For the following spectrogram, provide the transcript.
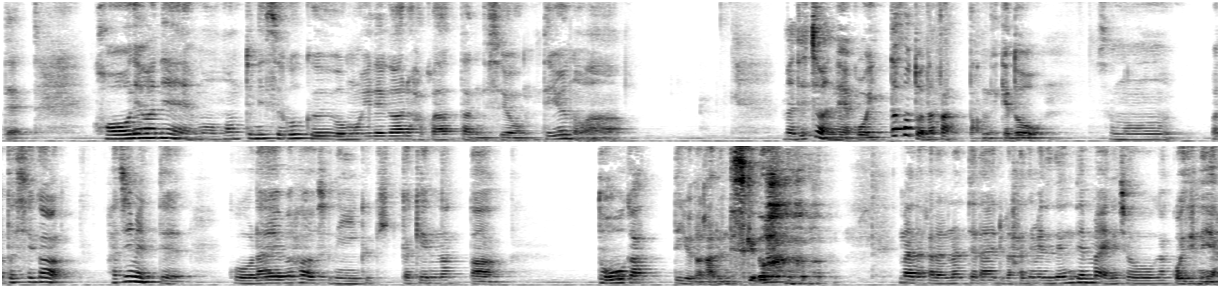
て。これはねもう本当にすごく思い入れがある箱だったんですよ。っていうのはまあ実はねこう行ったことなかったんだけどその私が初めてこうライブハウスに行くきっかけになった動画っていうのがあるんですけど。まあだからなんてライブ始める全然前ね小学校でねや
